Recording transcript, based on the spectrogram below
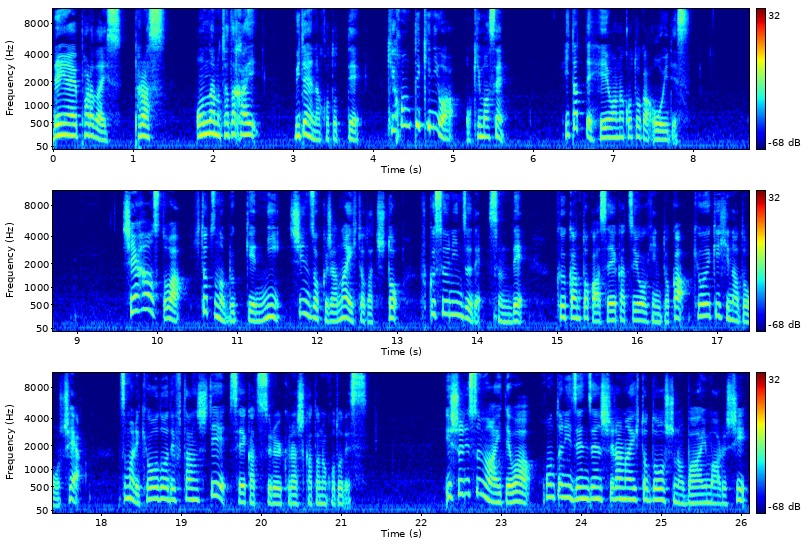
恋愛パラダイスプラス女の戦いみたいなことって基本的には起きません。至って平和なことが多いです。シェアハウスとは一つの物件に親族じゃない人たちと複数人数で住んで空間とか生活用品とか教育費などをシェア。つまり共同で負担して生活する暮らし方のことです。一緒に住む相手は本当に全然知らない人同士の場合もあるし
